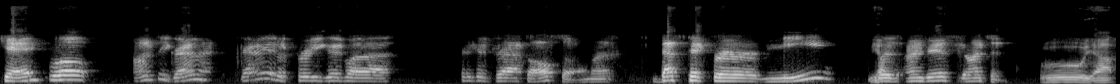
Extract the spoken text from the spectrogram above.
Okay. Well, honestly, Graham Graham had a pretty good, uh, pretty good draft. Also, best pick for me Yeah. was Andreas Johnsson. Ooh, yeah.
